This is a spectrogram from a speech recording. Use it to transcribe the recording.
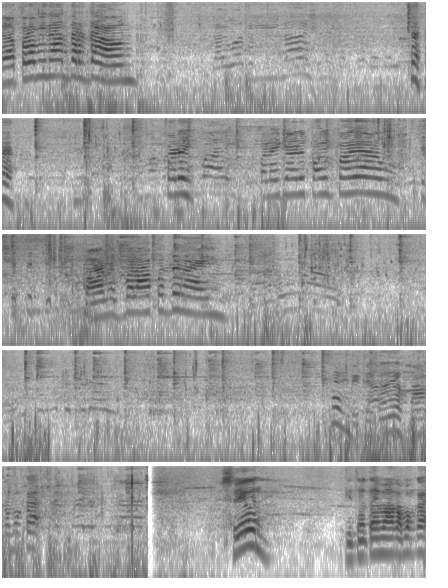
Kaya pala may na-underdown. palay, palay galit pa kayong payaw. Para nagbalapad na rin. Eh, dito tayo mga kabangka. So yun, dito na tayo mga kabangka.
